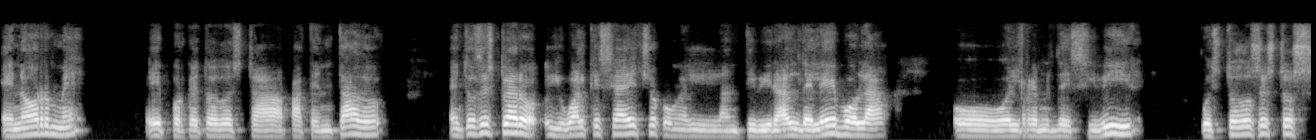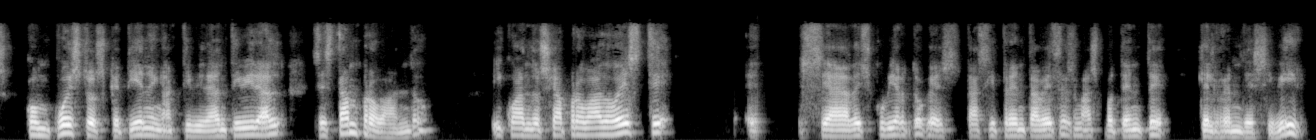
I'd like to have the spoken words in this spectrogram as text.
enorme, porque todo está patentado. Entonces, claro, igual que se ha hecho con el antiviral del ébola o el remdesivir, pues todos estos compuestos que tienen actividad antiviral se están probando. Y cuando se ha probado este, eh, se ha descubierto que es casi 30 veces más potente que el remdesivir.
